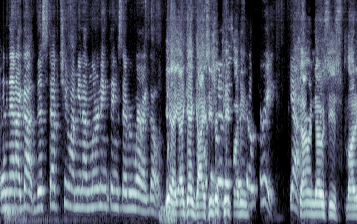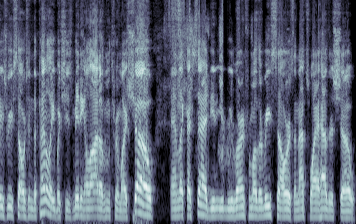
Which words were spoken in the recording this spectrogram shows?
And then I got this stuff too. I mean, I'm learning things everywhere I go. yeah, again, guys, these are I've been doing people. I mean, since 03. yeah, Sharon knows these a lot of these resellers independently, but she's meeting a lot of them through my show. And like I said, you, you, we learn from other resellers, and that's why I have this show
